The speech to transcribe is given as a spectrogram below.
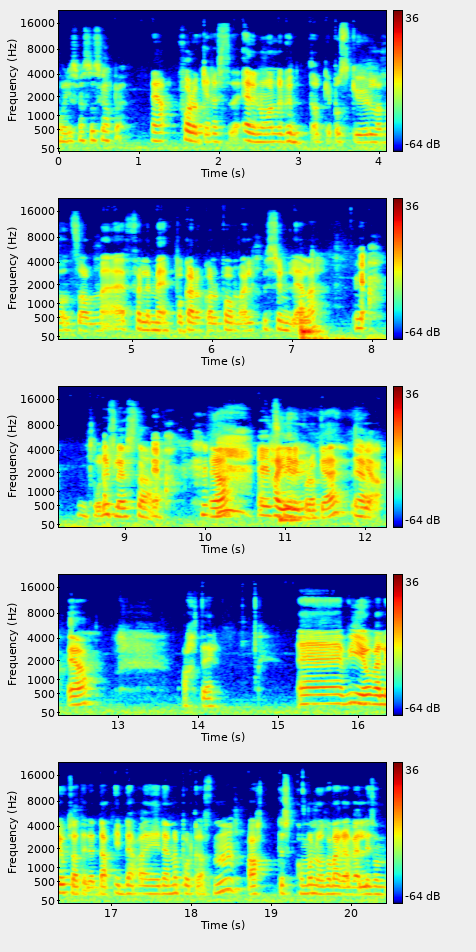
Norgesmesterskapet. Ja. Får dere, er det noen rundt dere på skolen og sånt som eh, følger med på hva dere holder på med, og er litt misunnelige, eller? Ja. Jeg tror de fleste er det. Ja. Ja? Heier de på dere? Ja. Ja. Ja. Artig. Eh, vi er jo veldig opptatt i, det, i, det, i denne podkasten at det skal komme noen sånne veldig sånn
